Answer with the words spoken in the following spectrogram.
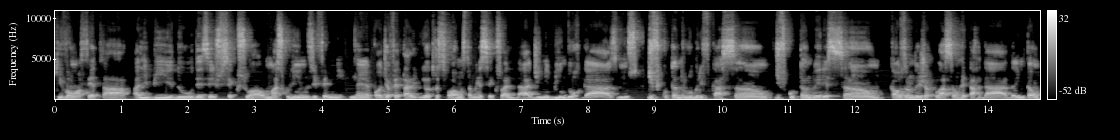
que vão afetar a libido, o desejo sexual, masculinos e femininos. Né? Pode afetar em outras formas também a sexualidade, inibindo orgasmos, dificultando lubrificação, dificultando ereção, causando ejaculação retardada. Então,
